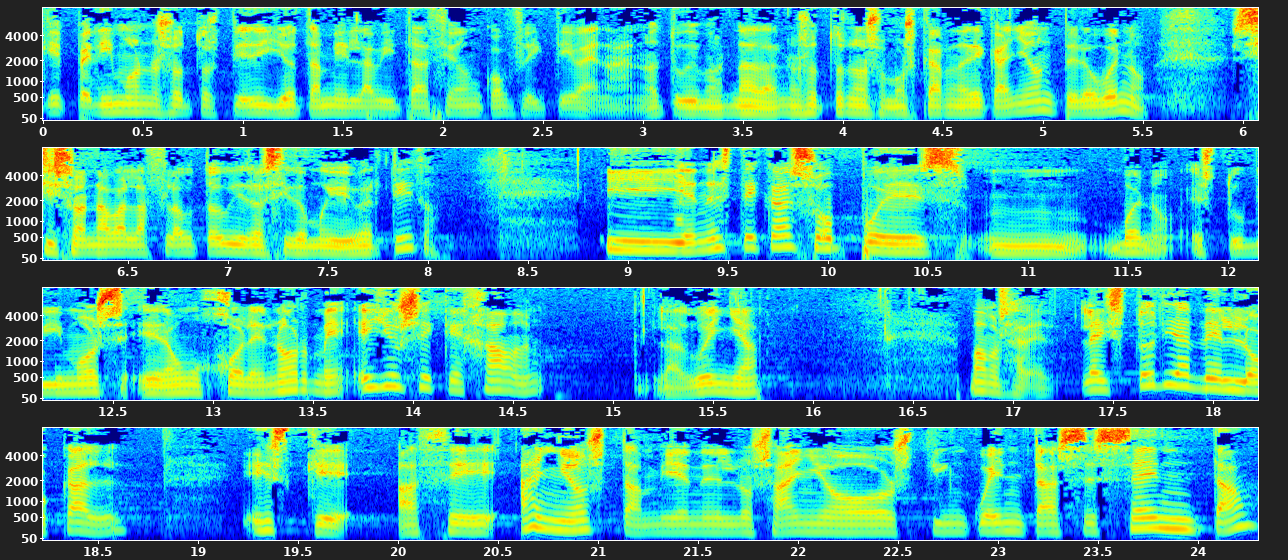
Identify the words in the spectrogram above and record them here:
que pedimos nosotros, Pied y yo, también la habitación conflictiva. Nada, no tuvimos nada. Nosotros no somos carne de cañón, pero bueno, si sonaba la flauta hubiera sido muy divertido. Y en este caso, pues, mm, bueno, estuvimos, era un hall enorme. Ellos se quejaban, la dueña, Vamos a ver, la historia del local es que hace años, también en los años 50, 60,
